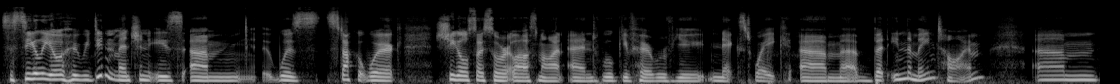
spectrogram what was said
Cecilia, who we didn't mention, is um, was stuck at work. She also saw it last night, and we'll give her review next week. Um, uh, but in the meantime. Um,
